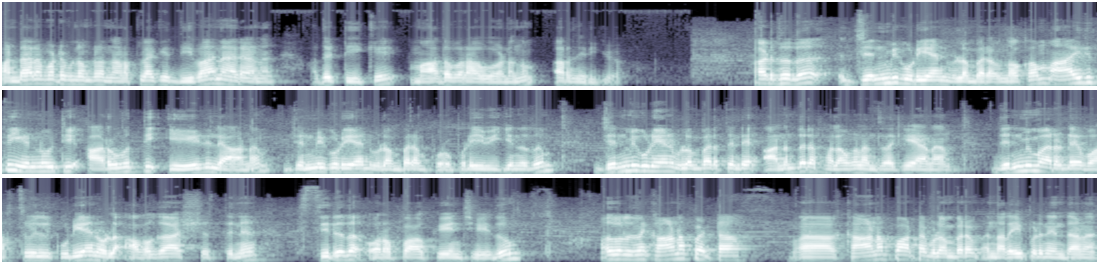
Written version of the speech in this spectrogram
പണ്ടാരപ്പാട്ട വിളംബരം നടപ്പിലാക്കിയ ദിവാൻ ആരാണ്? അത് ടി കെ മാധവറാവു ആണെന്നും അറിഞ്ഞിരിക്കുക. അടുത്തത് ജന്മികുടിയാൻ വിളംബരം. നോക്കാം. ആയിരത്തി എണ്ണൂറ്റി അറുപത്തി ഏഴിലാണ് ജന്മികുടിയാൻ വിളംബരം പുറപ്പെടുവിക്കുന്നത്. ജന്മികുടിയാൻ വിളംബരത്തിന്റെ അനന്തര ഫലങ്ങൾ എന്തൊക്കെയാണ്? ജന്മിമാരുടെ വസ്തുവിൽ കുടിയാനുള്ള അവകാശത്തിന് സ്ഥിരത ഉറപ്പാക്കുകയും ചെയ്തു. അതുപോലെ തന്നെ കാണപ്പെട്ട കാണപ്പാട്ട വിളംബരം എന്നറിയപ്പെടുന്ന എന്താണ്?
